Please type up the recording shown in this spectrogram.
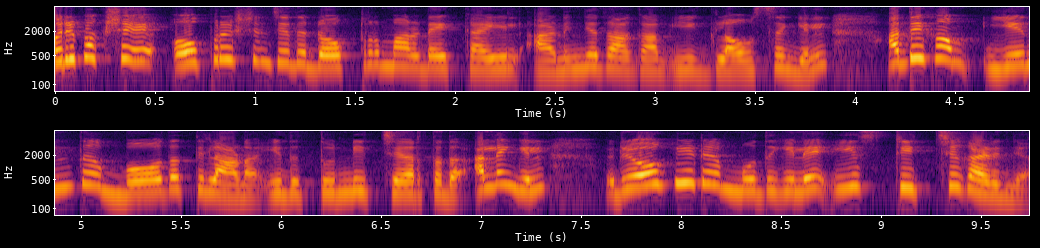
ഒരുപക്ഷെ ഓപ്പറേഷൻ ചെയ്ത ഡോക്ടർമാരുടെ കയ്യിൽ അണിഞ്ഞതാകാം ഈ ഗ്ലൗസെങ്കിൽ അദ്ദേഹം എന്ത് ബോധത്തിലാണ് ഇത് തുന്നിച്ചേർത്തത്? അല്ലെങ്കിൽ രോഗിയുടെ മുതുകിലെ ഈ സ്റ്റിച്ച് കഴിഞ്ഞ്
